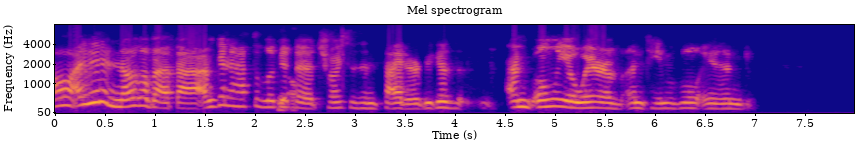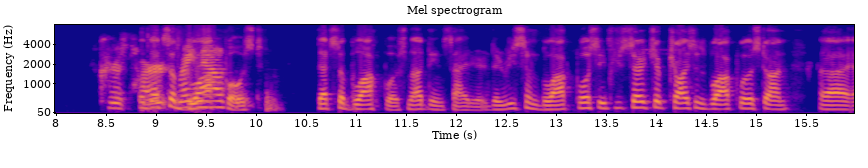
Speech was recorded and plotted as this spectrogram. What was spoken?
Oh, I didn't know about that. I'm gonna have to look at the Choices Insider because I'm only aware of Untamable and Cursed But Heart that's a right blog now. post. That's the blog post, not the insider. The recent blog post. If you search up Choices blog post on uh,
